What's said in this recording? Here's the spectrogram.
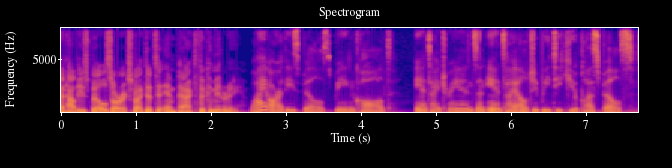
and how these bills are expected to impact the community. Why are these bills being called anti-trans and anti-LGBTQ plus bills.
